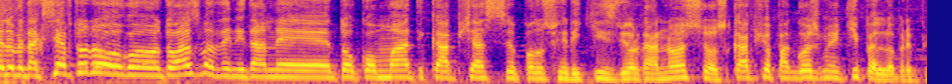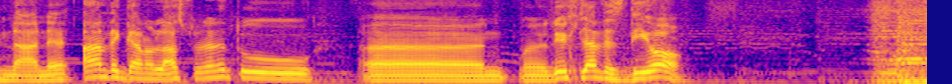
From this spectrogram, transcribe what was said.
Εν τω μεταξύ, αυτό το, το άσμα δεν ήταν ε, το κομμάτι κάποιας ποδοσφαιρικής διοργανώσεως. Κάποιο παγκόσμιο κύπελο πρέπει να είναι. Αν δεν κάνω λάθος, πρέπει να είναι του ε, 2002.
